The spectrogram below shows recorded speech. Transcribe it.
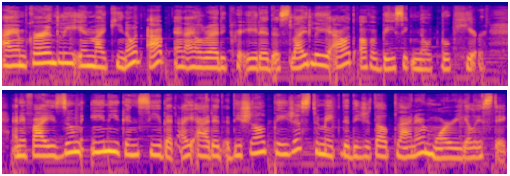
I am currently in my Keynote app and I already created a slide layout of a basic notebook here. And if I zoom in, you can see that I added additional pages to make the digital planner more realistic.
